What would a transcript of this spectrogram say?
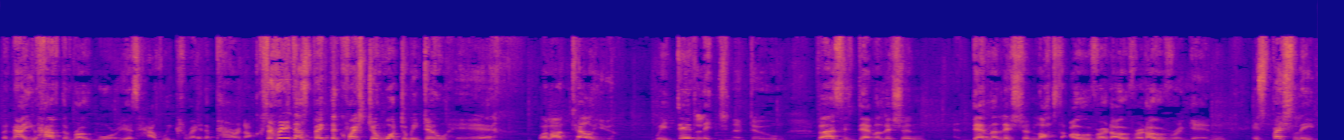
but now you have the Road Warriors, have we created a paradox? So it really does beg the question, what do we do here? Well, I'll tell you we did Legion of Doom versus Demolition, and Demolition lost over and over and over again. Especially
